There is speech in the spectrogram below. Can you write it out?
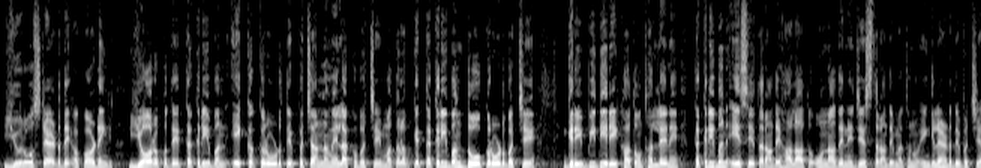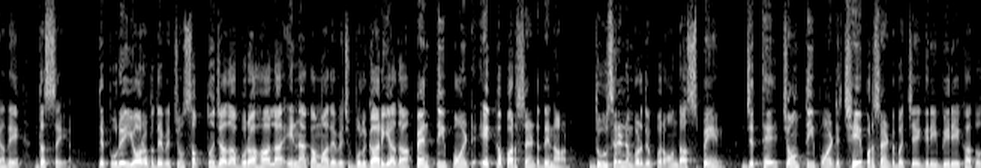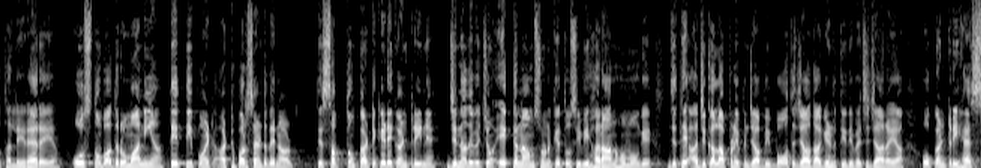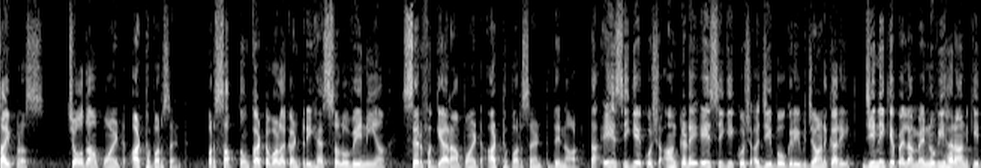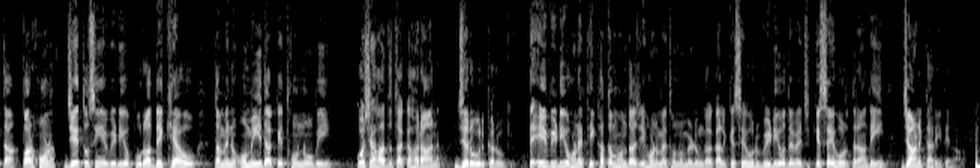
ਯੂਰੋਸਟੈਟ ਦੇ ਅਕੋਰਡਿੰਗ ਯੂਰਪ ਦੇ ਤਕਰੀਬਨ 1 ਕਰੋੜ ਤੇ 95 ਲੱਖ ਬੱਚੇ, ਮਤਲਬ ਕਿ ਤਕਰੀਬਨ 2 ਕਰੋੜ ਬੱਚੇ ਗਰੀਬੀ ਦੀ ਰੇਖਾ ਤੋਂ ਥੱਲੇ ਨੇ। ਤਕਰੀਬਨ ਇਸੇ ਤਰ੍ਹਾਂ ਦੇ ਹਾਲਾਤ ਉਹਨਾਂ ਦੇ ਨੇ, ਜਿਸ ਤਰ੍ਹਾਂ ਦੇ ਮੈਂ ਤੁਹਾਨੂੰ ਇੰਗਲੈਂਡ ਦੇ ਬੱਚਿਆਂ ਦੇ ਦੱਸੇ ਆ। ਤੇ ਪੂਰੇ ਯੂਰਪ ਦੇ ਵਿੱਚੋਂ ਸਭ ਤੋਂ ਜ਼ਿਆਦਾ ਬੁਰਾ ਹਾਲ ਆ ਇਹਨਾਂ ਕੰਮਾਂ ਦੇ ਵਿੱਚ ਬੁਲਗਾਰੀਆ ਦਾ 35.1% ਦੇ ਨਾਲ। ਦੂਸਰੇ ਨੰਬਰ ਦੇ ਉੱਪਰ ਆਉਂਦਾ ਸਪੇਨ, ਜਿੱਥੇ 34.6% ਬੱਚੇ ਗਰੀਬੀ ਰੇਖਾ ਤੋਂ ਥੱਲੇ ਰਹਿ ਰਹੇ ਆ। ਉਸ ਤੋਂ ਬਾਅਦ ਰੋਮਾਨੀਆ 33.8% ਦੇ ਨਾਲ। ਤੇ ਸਭ ਤੋਂ ਘੱਟ ਕਿਹੜੇ ਕੰਟਰੀ ਨੇ? ਜਿਨ੍ਹਾਂ ਦੇ ਵਿੱਚੋਂ ਇੱਕ ਨਾਮ ਸੁਣ ਕੇ ਤੁਸੀਂ ਵੀ ਹੈਰਾਨ ਹੋਵੋਗੇ, ਜਿੱਥੇ ਅੱਜਕੱਲ ਆਪਣੇ ਪੰਜਾਬੀ ਬਹੁਤ ਜ਼ਿਆਦਾ ਗਿਣਤੀ ਦੇ ਵਿੱਚ ਜਾ ਰਹੇ ਆ। ਉਹ ਕੰਟਰੀ ਹੈ ਸਾਈਪਰਸ 14.8% ਪਰ ਸਭ ਤੋਂ ਘੱਟ ਵਾਲਾ ਕੰਟਰੀ ਹੈ ਸਲੋਵੇਨੀਆ, ਸਿਰਫ 11.8% ਦੇ ਨਾਲ। ਤਾਂ ਇਹ ਸੀਗੇ ਕੁਝ ਅੰਕੜੇ, ਇਹ ਸੀਗੀ ਕੁਝ ਅਜੀਬੋ-ਗਰੀਬ ਜਾਣਕਾਰੀ, ਜਿਨੇ ਕਿ ਪਹਿਲਾਂ ਮੈਨੂੰ ਵੀ ਹੈਰਾਨ ਕੀਤਾ। ਪਰ ਹੁਣ ਜੇ ਤੁਸੀਂ ਇਹ ਵੀਡੀਓ ਪੂਰਾ ਦੇਖਿਆ ਹੋ, ਤਾਂ ਮੈਨੂੰ ਉਮੀਦ ਆ ਕਿ ਤੁਹਾਨੂੰ ਵੀ ਕੁਝ ਹੱਦ ਤੱਕ ਹੈਰਾਨ ਜ਼ਰੂਰ ਕਰੂਗੀ। ਤੇ ਇਹ ਵੀਡੀਓ ਹੁਣ ਇੱਥੇ ਖਤਮ ਹੁੰਦਾ ਜੀ। ਹੁਣ ਮੈਂ ਤੁਹਾਨੂੰ ਮਿਲੂੰਗਾ ਕੱਲ ਕਿਸੇ ਹੋਰ ਵੀਡੀਓ ਦੇ ਵਿੱਚ ਕਿਸੇ ਹੋਰ ਤਰ੍ਹਾਂ ਦੀ ਜਾਣਕਾਰੀ ਦੇ ਨਾਲ।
